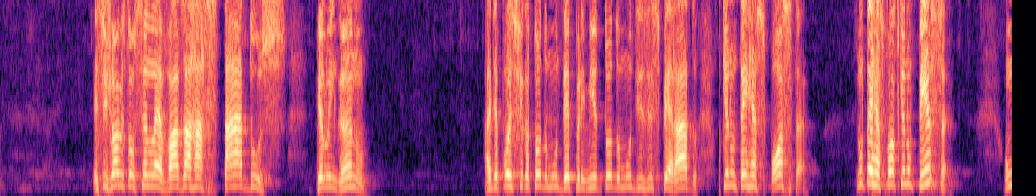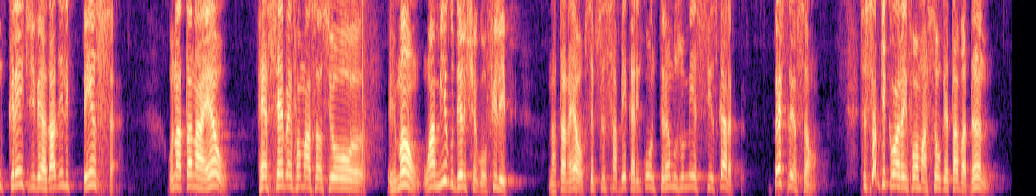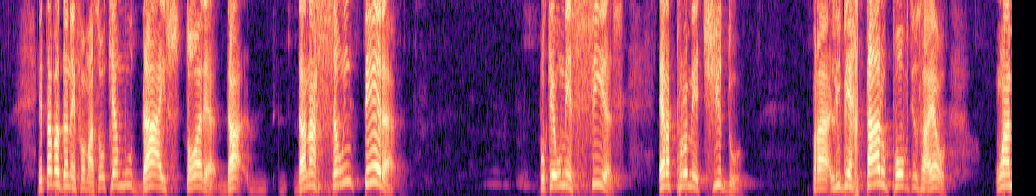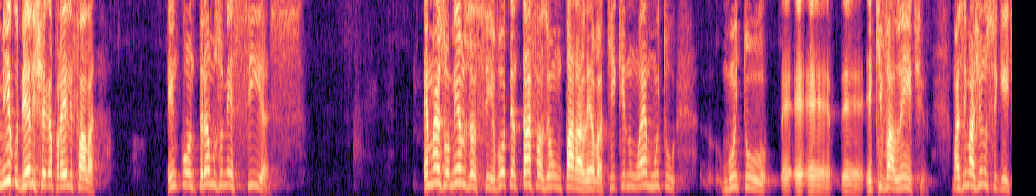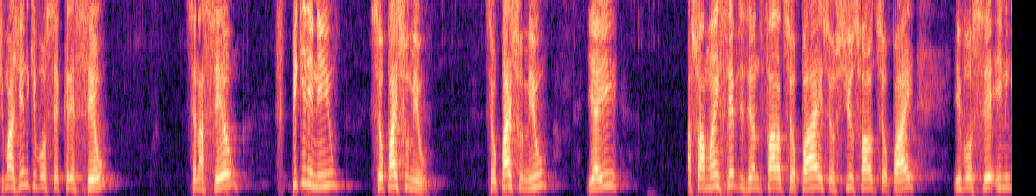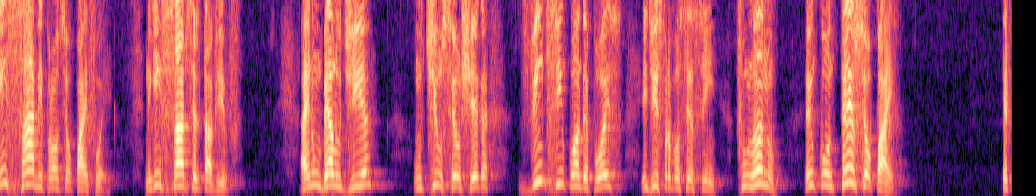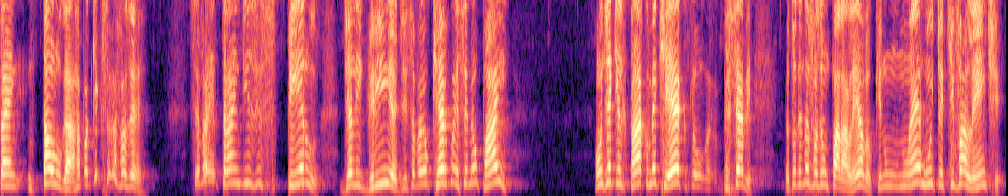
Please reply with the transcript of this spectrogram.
Esses jovens estão sendo levados, arrastados pelo engano. Aí depois fica todo mundo deprimido, todo mundo desesperado, porque não tem resposta. Não tem resposta porque não pensa. Um crente de verdade, ele pensa. O Natanael recebe a informação assim, ô irmão, um amigo dele chegou, Felipe. Natanael, você precisa saber, cara, encontramos o Messias. Cara, presta atenção. Você sabe o que era a informação que ele estava dando? Ele estava dando a informação que ia mudar a história da, da nação inteira. Porque o Messias era prometido para libertar o povo de Israel. Um amigo dele chega para ele e fala: Encontramos o Messias. É mais ou menos assim, eu vou tentar fazer um paralelo aqui que não é muito, muito é, é, é, é equivalente. Mas imagine o seguinte: imagine que você cresceu, você nasceu, pequenininho, seu pai sumiu. Seu pai sumiu, e aí a sua mãe sempre dizendo, fala do seu pai, seus tios falam do seu pai, e você, e ninguém sabe para onde seu pai foi. Ninguém sabe se ele está vivo. Aí num belo dia, um tio seu chega 25 anos depois e diz para você assim: Fulano, eu encontrei o seu pai. Ele está em, em, tal lugar. Rapaz, o que, que você vai fazer? Você vai entrar em desespero, de alegria, de você vai, eu quero conhecer meu pai. Onde é que ele está? Como é que é? Percebe? Eu estou tentando fazer um paralelo que não, não é muito equivalente.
